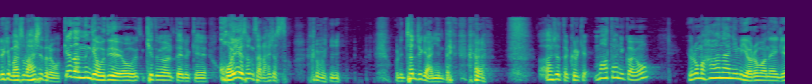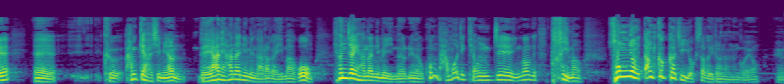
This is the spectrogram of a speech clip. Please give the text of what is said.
이렇게 말씀하시더라고. 깨닫는 게 어디예요? 기도할 때 이렇게 고해 성사를 하셨어. 그분이. 우린 천주교 아닌데. 하셨다. 그렇게 맞다니까요. 여러분 하나님이 여러분에게 예, 그 함께 하시면 내 안에 하나님의 나라가 임하고 현장에 하나님의 임하고 그럼 나머지 경제 인간관계 다 임하고 성령 땅 끝까지 역사가 일어나는 거예요. 예.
